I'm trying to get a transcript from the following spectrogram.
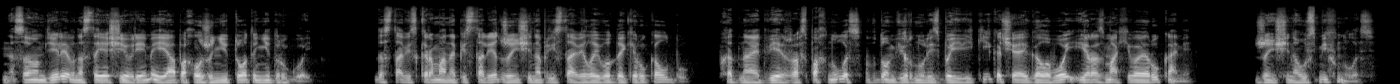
На самом деле, в настоящее время я, похоже, не тот и не другой. Достав из кармана пистолет, женщина приставила его Деккеру к колбу. Входная дверь распахнулась, в дом вернулись боевики, качая головой и размахивая руками. Женщина усмехнулась.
